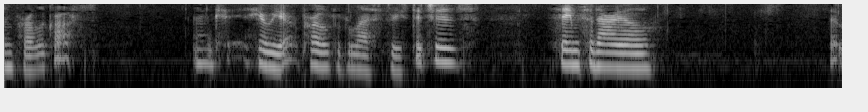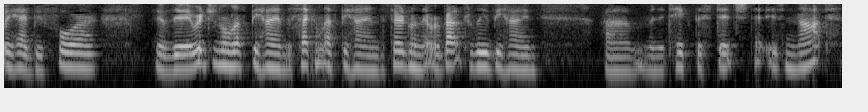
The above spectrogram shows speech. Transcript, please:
and purl across. Okay, here we are, purl to the last three stitches. Same scenario that we had before. We have the original left behind, the second left behind, the third one that we're about to leave behind. Um, I'm going to take the stitch that is not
